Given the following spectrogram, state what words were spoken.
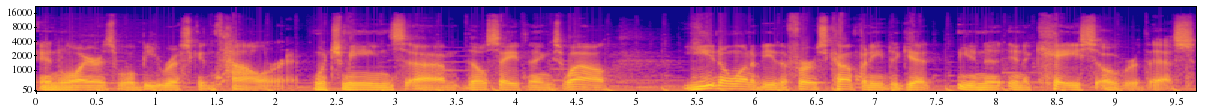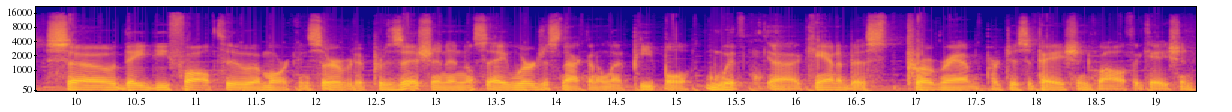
and lawyers will be risk intolerant, which means um, they'll say things, well, you don't want to be the first company to get in a, in a, case over this. So they default to a more conservative position and they'll say, we're just not going to let people with uh, cannabis program participation qualification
